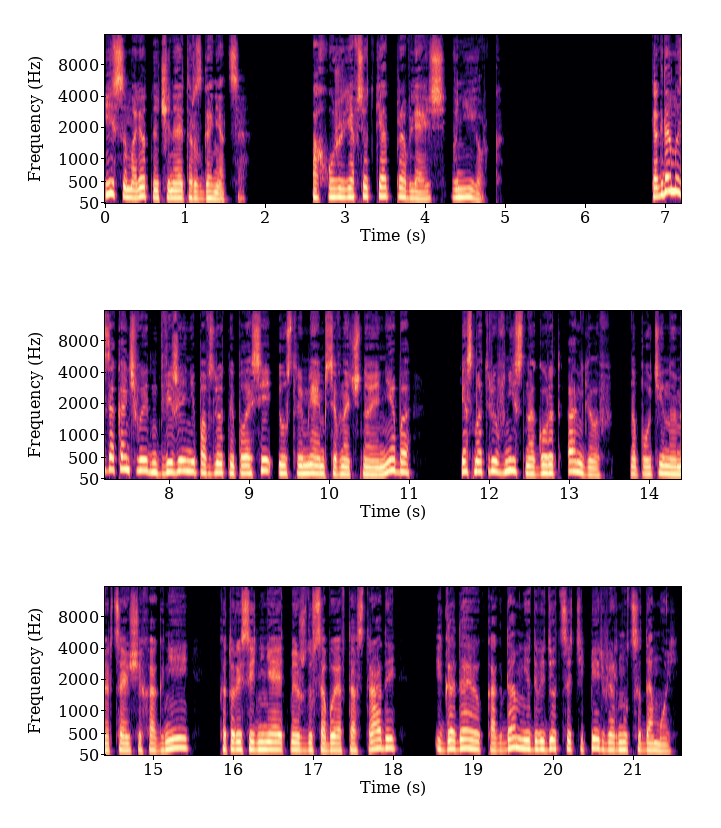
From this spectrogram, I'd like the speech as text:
и самолет начинает разгоняться. Похоже, я все-таки отправляюсь в Нью-Йорк. Когда мы заканчиваем движение по взлетной полосе и устремляемся в ночное небо, я смотрю вниз на город ангелов, на паутину мерцающих огней, которые соединяют между собой автострады, и гадаю, когда мне доведется теперь вернуться домой.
